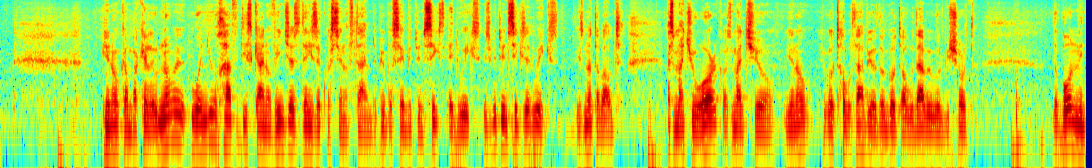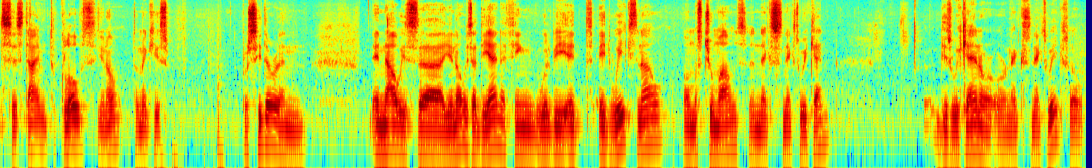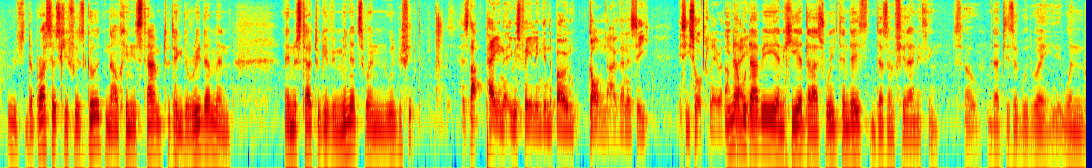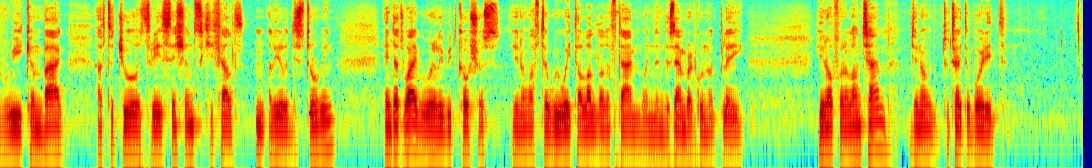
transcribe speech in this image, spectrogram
you know, come back. No, when you have this kind of injuries, there is a question of time. The people say between six, eight weeks. It's between six, eight weeks. It's not about as much you work, as much you, you know, you go to Abu Dhabi or don't go to Abu Dhabi will be short. The bone needs his time to close, you know, to make his procedure and and now is uh, you know is at the end. I think will be eight eight weeks now, almost two months. Uh, next next weekend this weekend or, or next next week. So the process. He feels good. Now he needs time to take the rhythm and and start to give him minutes when we'll be fit. Has that pain that he was feeling in the bone gone now? Then is he is he sort of clear of that? In pain? Abu Dhabi and here the last week ten days doesn't feel anything. So that is a good way. When we come back after two or three sessions, he felt mm, a little bit disturbing, and that's why we were a little bit cautious. You know, after we wait a lot, lot of time when in December could not play you know, for a long time, you know, to try to avoid it.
